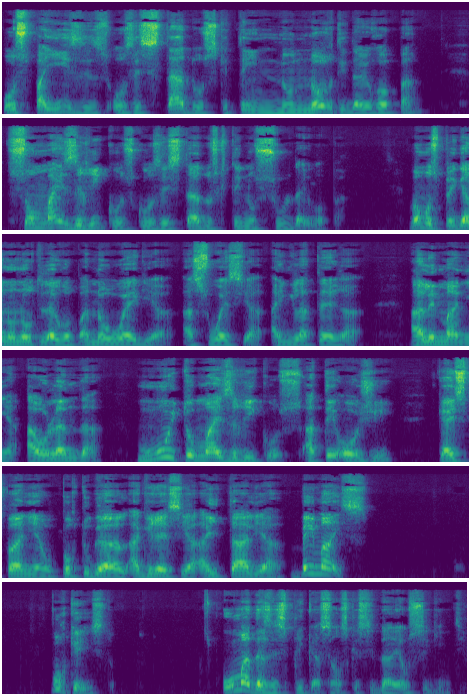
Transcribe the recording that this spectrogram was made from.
os países, os estados que tem no norte da Europa, são mais ricos que os estados que tem no sul da Europa. Vamos pegar no norte da Europa, a Noruega, a Suécia, a Inglaterra, a Alemanha, a Holanda, muito mais ricos até hoje que a Espanha, o Portugal, a Grécia, a Itália, bem mais. Por que isto? Uma das explicações que se dá é o seguinte:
